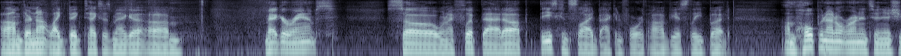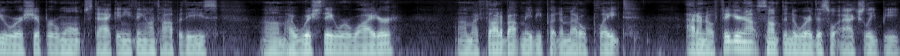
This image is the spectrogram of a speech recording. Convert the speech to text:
Um, they're not like Big Tex's Mega um, Mega ramps. So when I flip that up, these can slide back and forth, obviously, but I'm hoping I don't run into an issue where a shipper won't stack anything on top of these. Um, I wish they were wider. Um, I've thought about maybe putting a metal plate. I don't know, figuring out something to where this will actually be,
